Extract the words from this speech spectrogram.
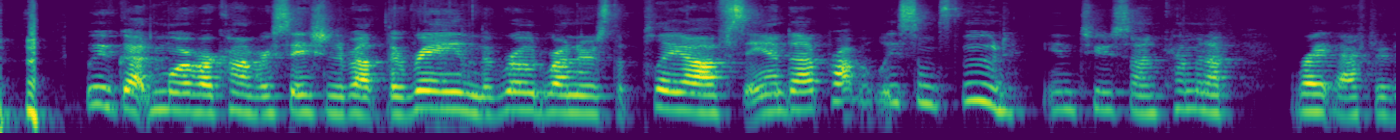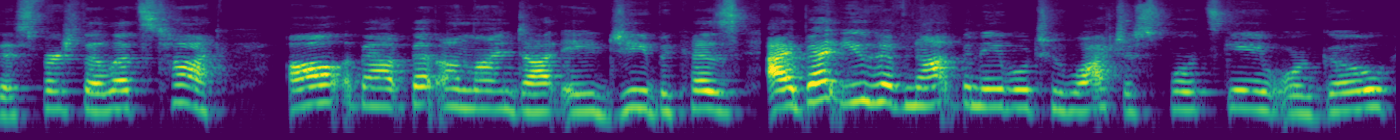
We've got more of our conversation about the Reign, the Roadrunners, the playoffs, and uh, probably some food in Tucson coming up right after this. First, though, let's talk all about betonline.ag because I bet you have not been able to watch a sports game or go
